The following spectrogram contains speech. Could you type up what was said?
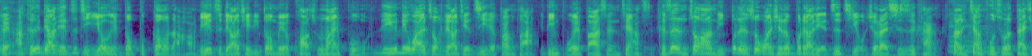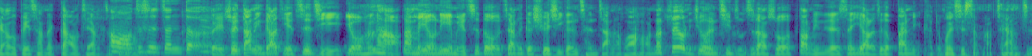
对啊，可是了解自己永远都不够了哈，你一直了解你都没有跨出那一步。另另外一种了解自己的方法，一定不会发生这样子。可是很重要，你不能说完全都不了解自己，我就来试试看，那你这样付出的代价会非常的高，这样子。哦，这是真的。对，所以当你了解自己有很好，那没有你也每次都有这样的一个学习跟成长的话，哈，那最后你就很清楚知道说，到底你人生要的这个伴侣可能会是什么这样子。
